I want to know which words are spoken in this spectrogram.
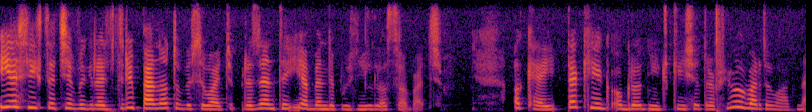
i jeśli chcecie wygrać dripa, no to wysyłajcie prezenty i ja będę później losować. Ok, takie ogrodniczki się trafiły, bardzo ładne.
